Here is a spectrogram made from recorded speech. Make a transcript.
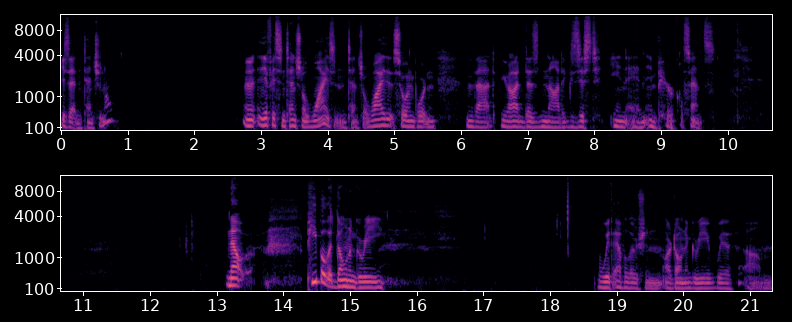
Is that intentional? And if it's intentional, why is it intentional? Why is it so important that God does not exist in an empirical sense? Now, people that don't agree with evolution or don't agree with um,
